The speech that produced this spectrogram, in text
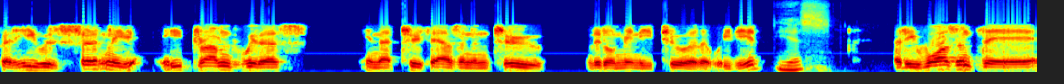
But he was certainly, he drummed with us in that 2002 little mini tour that we did. Yes. But he wasn't there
